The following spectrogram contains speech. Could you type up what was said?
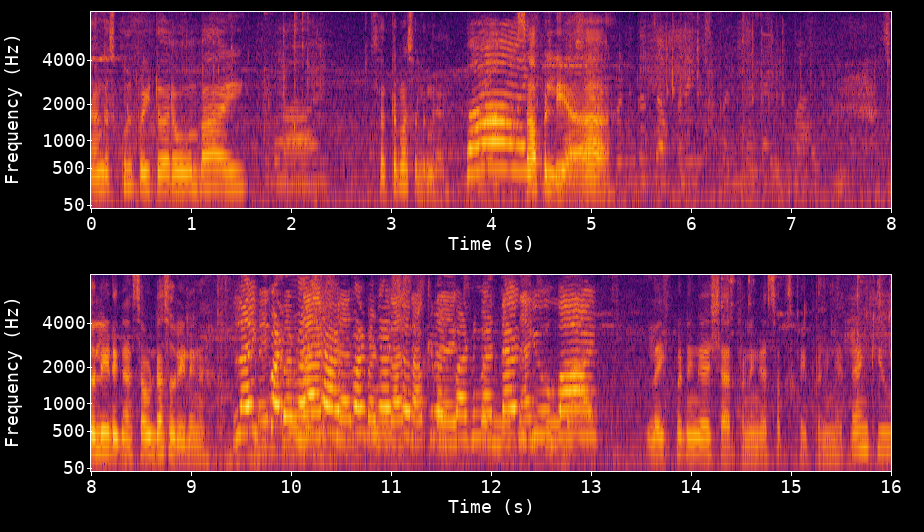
நாங்கள் ஸ்கூல் போயிட்டு வரோம். பாய் சத்தமாக சொல்லுங்கள் சாப்பிட்லையா? சொல்லிடுங்க. சவுண்டாக சொல்லிடுங்க. லைக் பண்ணுங்க ஷேர் பண்ணுங்க சப்ஸ்கிரைப் பண்ணுங்க. பண்ணுங்கள் பண்ணுங்கள் பண்ணுங்கள் தேங்க்யூ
